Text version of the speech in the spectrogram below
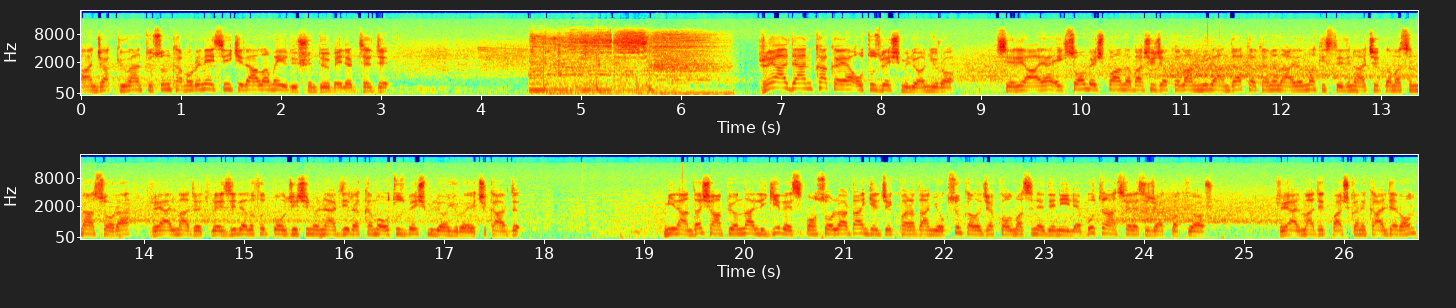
Ancak Juventus'un Camoranesi'yi kiralamayı düşündüğü belirtildi. Real'den Kaka'ya 35 milyon euro. Serie A'ya eksi 15 puanla başlayacak olan Milan'da Kaka'nın ayrılmak istediğini açıklamasından sonra Real Madrid Brezilyalı futbolcu için önerdiği rakamı 35 milyon euroya çıkardı. Milan'da Şampiyonlar Ligi ve sponsorlardan gelecek paradan yoksun kalacak olması nedeniyle bu transfere sıcak bakıyor. Real Madrid Başkanı Calderon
